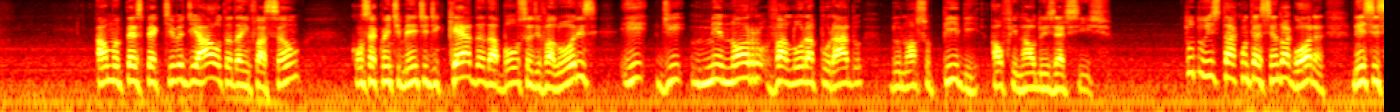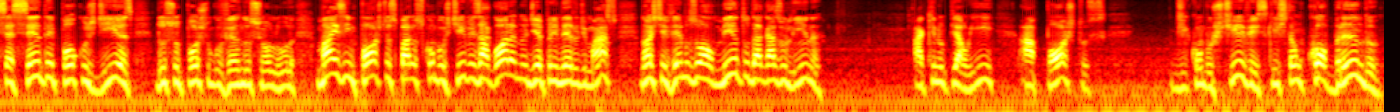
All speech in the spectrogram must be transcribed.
há uma perspectiva de alta da inflação, consequentemente de queda da bolsa de valores e de menor valor apurado do nosso PIB ao final do exercício. Tudo isso está acontecendo agora, nesses 60 e poucos dias do suposto governo do senhor Lula. Mais impostos para os combustíveis. Agora, no dia 1 de março, nós tivemos o aumento da gasolina. Aqui no Piauí, há postos de combustíveis que estão cobrando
